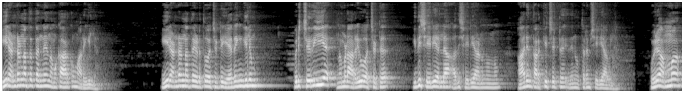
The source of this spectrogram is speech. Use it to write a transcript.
ഈ രണ്ടെണ്ണത്തെ തന്നെ നമുക്ക് ആർക്കും അറിയില്ല. ഈ രണ്ടെണ്ണത്തെ എടുത്തു വച്ചിട്ട് ഏതെങ്കിലും ഒരു ചെറിയ നമ്മുടെ അറിവ് വച്ചിട്ട് ഇത് ശരിയല്ല അത് ശരിയാണെന്നൊന്നും ആരും തർക്കിച്ചിട്ട് ഇതിന് ഉത്തരം ശരിയാവില്ല. ഒരു അമ്മ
